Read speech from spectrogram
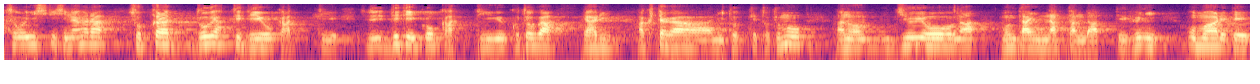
そう意識しながら、そこからどうやって出ようかっていう、出ていこうかっていうことが、やはり、芥川にとってとても、あの、重要な問題になったんだっていうふうに思われて、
